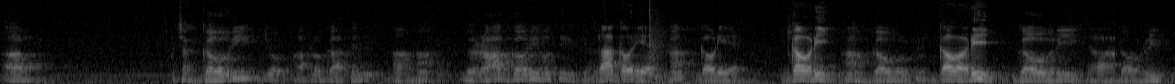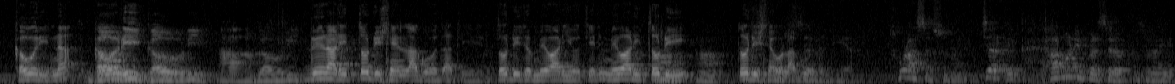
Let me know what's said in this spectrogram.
अच्छा गौरी जो आप लोग गाते हैं हाँ। हाँ राग गौरी होती है? राग गौरी है। हाँ? गौरी है। गौरी। हाँ गौ गौरी। गौरी। हाँ। गौरी। गौरी ना गौरी। गौरी हाँ। गौरी। बेराड़ी तोड़ी से लागू हो जाती है। तोड़ी जो मेवाड़ी होती है ना मेवाड़ी तोड़ी हाँ। तोड़ी से वो लागू हो जाती है। थोड़ा सा सुनाइए एक हारमोनियम पर सिर्फ़ सुनाइए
